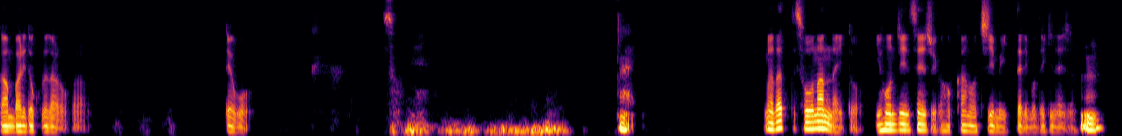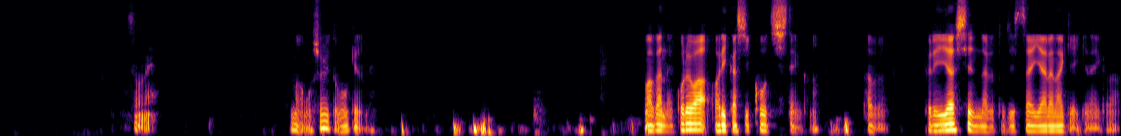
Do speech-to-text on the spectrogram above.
頑張りどころだろうから、って思そうね。はい。う。まあだってそうなんないと、日本人選手が他のチーム行ったりもできないじゃん。うん。そうね。まあ面白いと思うけどね。わかんない。これは割かしコーチ視点かな。多分。プレイヤー視点になると実際やらなきゃいけないから、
